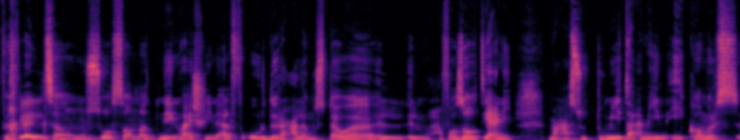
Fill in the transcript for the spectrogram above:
في خلال سنة ونص وصلنا 22 ألف order على مستوى ال- المحافظات يعني مع 600 عميل e-commerce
